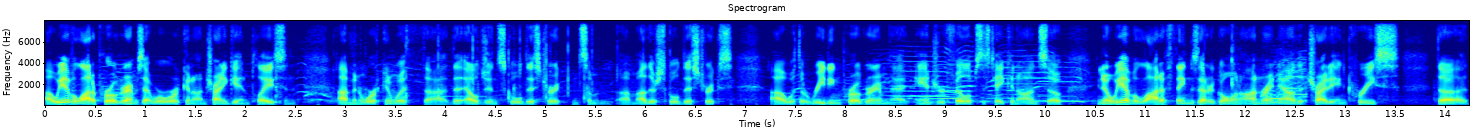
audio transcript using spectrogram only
uh, we have a lot of programs that we're working on trying to get in place. And I've been working with uh, the Elgin School District and some um, other school districts uh, with a reading program that Andrew Phillips has taken on. So you know we have a lot of things that are going on right now that try to increase the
